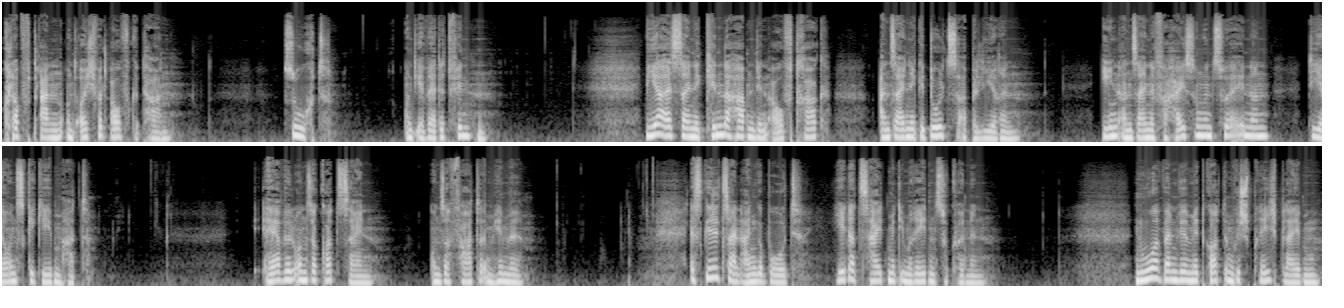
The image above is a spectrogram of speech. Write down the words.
Klopft an und euch wird aufgetan. Sucht und ihr werdet finden. Wir als seine Kinder haben den Auftrag, an seine Geduld zu appellieren, ihn an seine Verheißungen zu erinnern, die er uns gegeben hat. Er will unser Gott sein, unser Vater im Himmel. Es gilt sein Angebot, jederzeit mit ihm reden zu können. Nur wenn wir mit Gott im Gespräch bleiben,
